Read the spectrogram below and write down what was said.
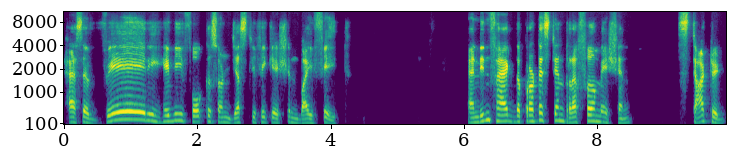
has a very heavy focus on justification by faith. And in fact, the Protestant Reformation started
